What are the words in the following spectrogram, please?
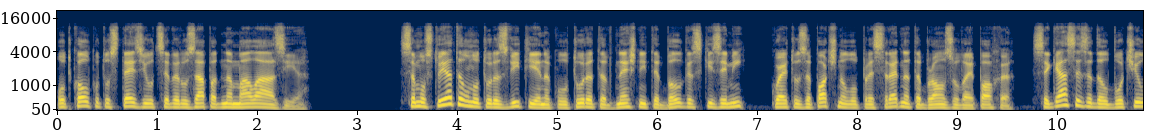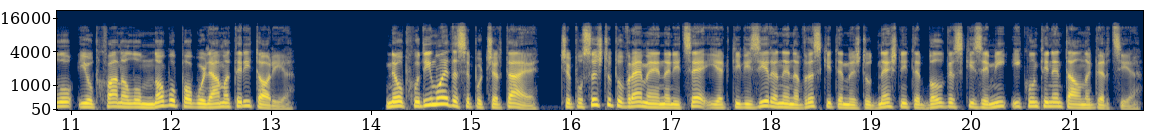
отколкото с тези от северозападна Мала Азия. Самостоятелното развитие на културата в днешните български земи, което започнало през средната бронзова епоха, сега се задълбочило и обхванало много по-голяма територия. Необходимо е да се подчертае, че по същото време е на лице и активизиране на връзките между днешните български земи и континентална Гърция.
